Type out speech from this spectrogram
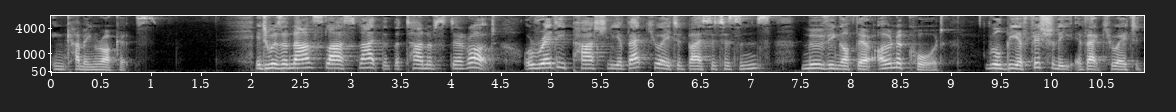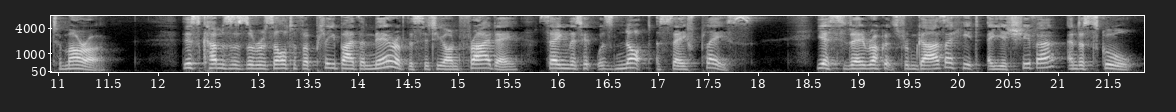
incoming rockets. It was announced last night that the town of Sderot, already partially evacuated by citizens moving of their own accord, will be officially evacuated tomorrow. This comes as a result of a plea by the mayor of the city on Friday saying that it was not a safe place. Yesterday, rockets from Gaza hit a yeshiva and a school.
